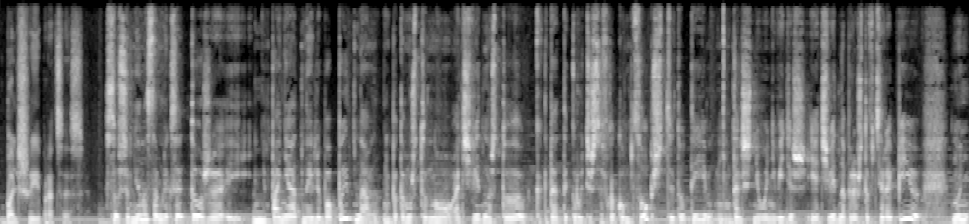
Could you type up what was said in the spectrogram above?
большие процессы. Слушай, мне на самом деле, кстати, тоже непонятно и любопытно, потому что, ну, очевидно, что когда ты крутишься в каком-то сообществе, то ты дальше него не видишь. И очевидно, например, что в терапию, ну,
